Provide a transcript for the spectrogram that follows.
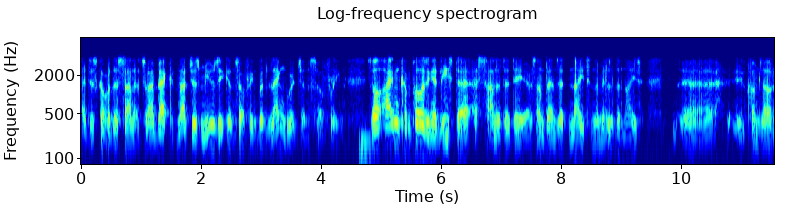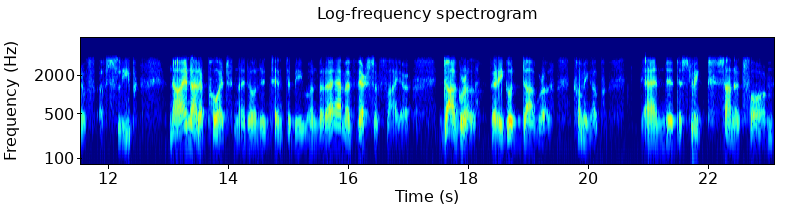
I discovered the sonnet, so I'm back not just music and suffering, but language and suffering. Mm. So I'm composing at least a, a, sonnet a day, or sometimes at night, in the middle of the night. Uh, it comes out of, of sleep. Now, I'm not a poet, and I don't intend to be one, but I am a versifier. Doggerel, very good doggerel coming up. And the strict sonnet form,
